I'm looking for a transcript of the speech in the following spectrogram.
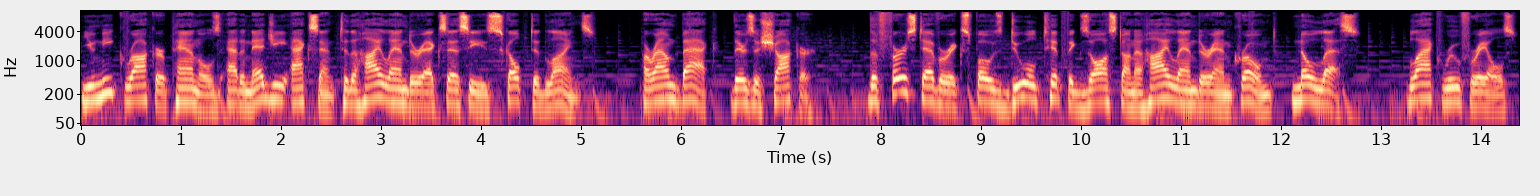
unique rocker panels add an edgy accent to the Highlander XSE's sculpted lines. Around back, there's a shocker. The first ever exposed dual-tip exhaust on a Highlander and chromed, no less. Black roof rails,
